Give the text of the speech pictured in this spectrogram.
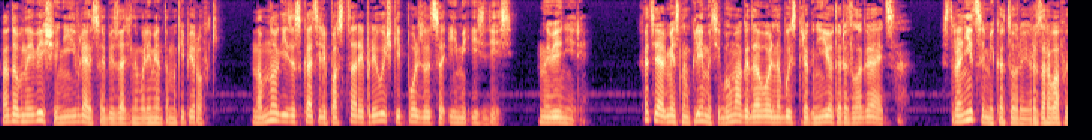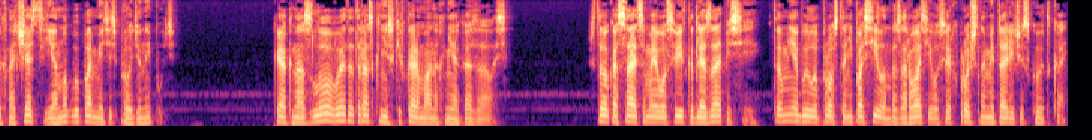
Подобные вещи не являются обязательным элементом экипировки но многие изыскатели по старой привычке пользуются ими и здесь, на Венере. Хотя в местном климате бумага довольно быстро гниет и разлагается, страницами которой, разорвав их на части, я мог бы пометить пройденный путь. Как назло, в этот раз книжки в карманах не оказалось. Что касается моего свитка для записей, то мне было просто не по силам разорвать его сверхпрочную металлическую ткань.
